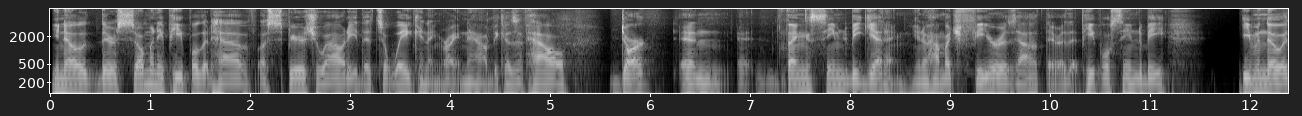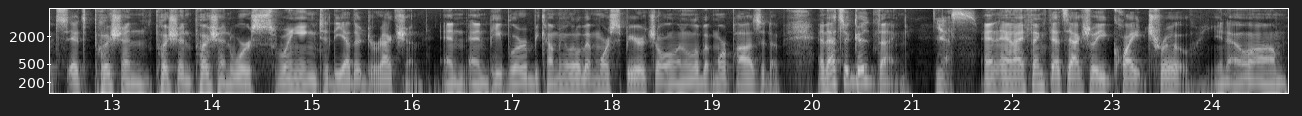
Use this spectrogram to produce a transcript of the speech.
you know, there's so many people that have a spirituality that's awakening right now because of how dark and uh, things seem to be getting. You know, how much fear is out there that people seem to be even though it's it's pushing, pushing, pushing, we're swinging to the other direction, and and people are becoming a little bit more spiritual and a little bit more positive, and that's a good thing. Yes. And and I think that's actually quite true, you know. Um,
